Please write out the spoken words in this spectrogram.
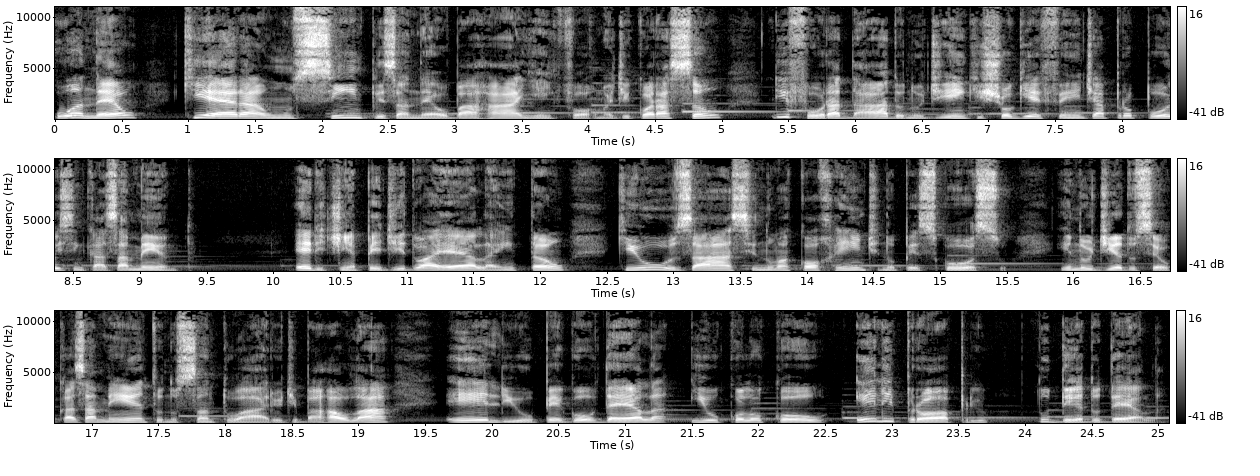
O anel, que era um simples anel Bahá'í em forma de coração, lhe fora dado no dia em que Shoghi Effendi a propôs em casamento. Ele tinha pedido a ela, então, que o usasse numa corrente no pescoço, e no dia do seu casamento, no santuário de Bahá'u'lláh, ele o pegou dela e o colocou ele próprio no dedo dela.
